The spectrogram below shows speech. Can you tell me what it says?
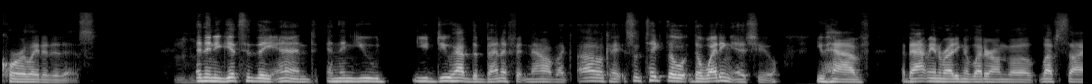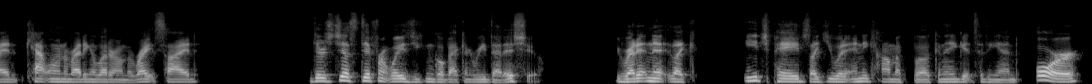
correlated it is. Mhm. And then you get to the end, and then you you do have the benefit now of like, oh, okay. So take the the wedding issue. You have a Batman writing a letter on the left side, Catwoman writing a letter on the right side. There's just different ways you can go back and read that issue. You read it in it like each page, like you would any comic book, and then you get to the end, or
